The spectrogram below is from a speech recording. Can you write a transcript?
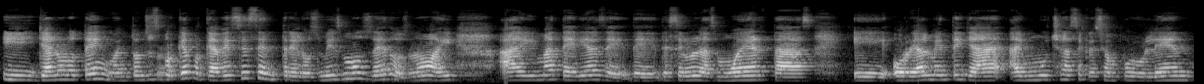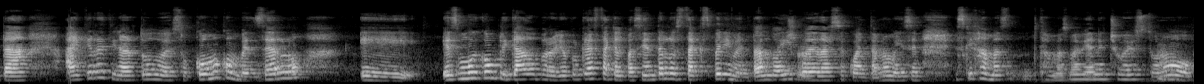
y ya no lo tengo. Entonces, ¿por qué? Porque a veces entre los mismos dedos, ¿no? Hay, hay materias de, de, células muertas eh, o realmente ya hay mucha secreción purulenta. Hay que retirar todo eso. ¿Cómo convencerlo? Eh, es muy complicado, pero yo creo que hasta que el paciente lo está experimentando ahí puede darse cuenta, ¿no? Me dicen, es que jamás, jamás me habían hecho esto, ¿no?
